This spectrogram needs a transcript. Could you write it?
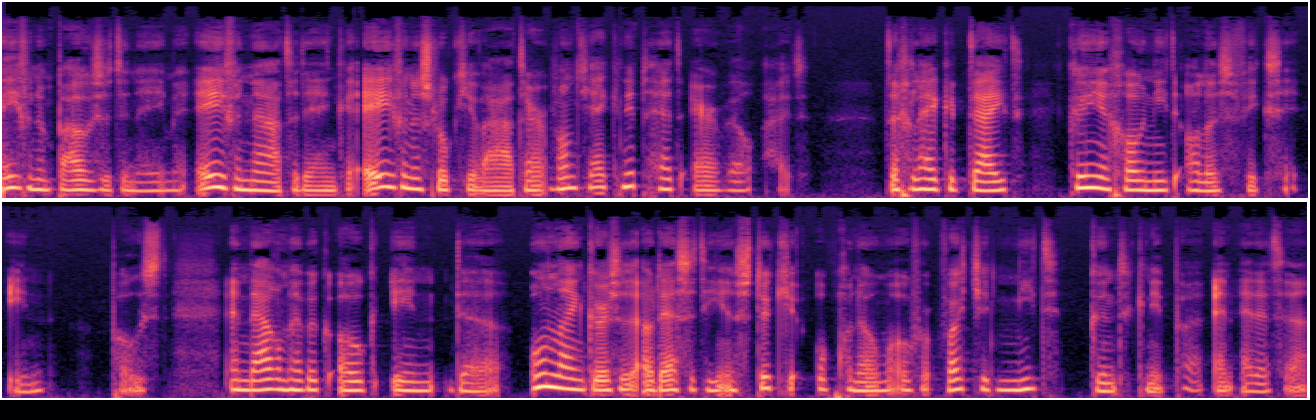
even een pauze te nemen, even na te denken, even een slokje water, want jij knipt het er wel uit. Tegelijkertijd kun je gewoon niet alles fixen in post. En daarom heb ik ook in de online cursus Audacity een stukje opgenomen over wat je niet kunt knippen en editen.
